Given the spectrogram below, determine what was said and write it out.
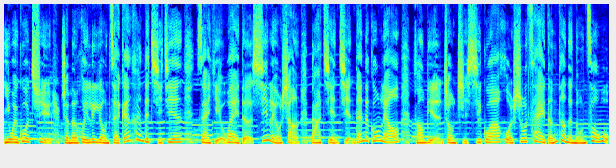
因为过去人们会利用在干旱的期间，在野外的溪流上搭建简单的工寮，方便种植西瓜或蔬菜等等的农作物，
